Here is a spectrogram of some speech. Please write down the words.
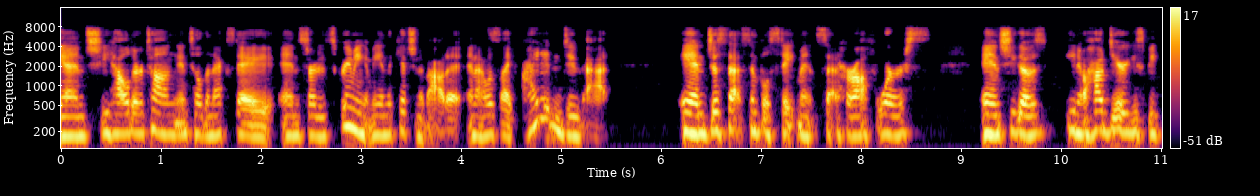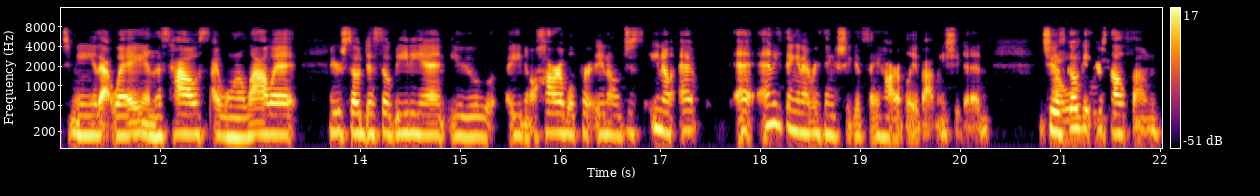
and she held her tongue until the next day and started screaming at me in the kitchen about it. And i was like i didn't do that. And just that simple statement set her off worse. And she goes you know how dare you speak to me that way in this house? I won't allow it. You're so disobedient. You you know horrible per you know just you know anything and everything she could say horribly about me she did. She goes go get your cell phone.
